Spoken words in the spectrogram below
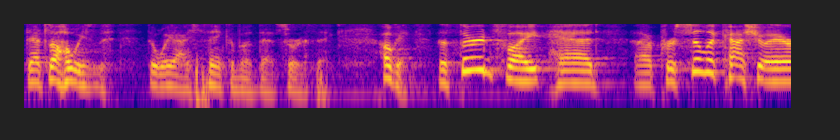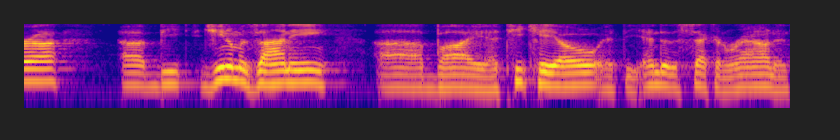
that's always the, the, way I think about that sort of thing. Okay, the third fight had uh, Priscilla Cachoeira uh, beat Gina Mazany uh, by TKO at the end of the second round. And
